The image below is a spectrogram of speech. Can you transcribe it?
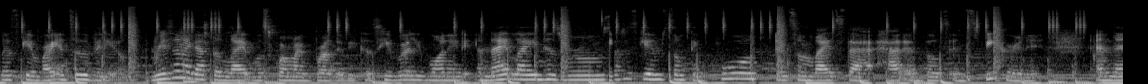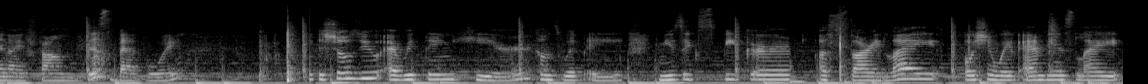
Let's get right into the video. The reason i got the light was for my brother because he really wanted a night light in his room. I just gave him something cool and some lights that had a built-in speaker in it. And then i found this bad boy it shows you everything here. Comes with a music speaker, a starry light, ocean wave ambience light.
